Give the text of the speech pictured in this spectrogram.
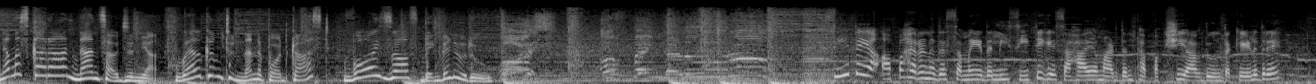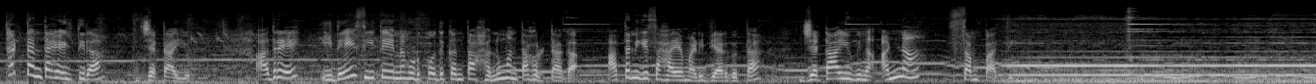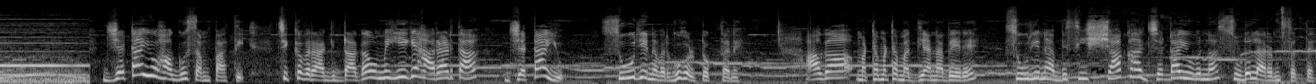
ನಮಸ್ಕಾರ ನಾನ್ Soujanya. Welcome to ನನ್ನ ಪಾಡ್ಕಾಸ್ಟ್ ವಾಯ್ಸ್ ಆಫ್ ಬೆಂಗಳೂರು ಸೀತೆಯ ಅಪಹರಣದ ಸಮಯದಲ್ಲಿ ಸೀತೆಗೆ ಸಹಾಯ ಮಾಡಿದಂಥ ಪಕ್ಷಿ ಯಾವುದು ಅಂತ ಕೇಳಿದ್ರೆ ಥಟ್ ಅಂತ ಹೇಳ್ತೀರಾ? ಜಟಾಯು. ಆದ್ರೆ ಇದೇ ಸೀತೆಯನ್ನ ಹುಡ್ಕೋದಕ್ಕಂತ ಹನುಮಂತ ಹೊರಟಾಗ. ಆತನಿಗೆ ಸಹಾಯ ಮಾಡಿದ್ಯಾರು ಗೊತ್ತಾ? ಜಟಾಯುವಿನ ಅಣ್ಣ ಸಂಪಾತಿ. ಜಟಾಯು ಹಾಗೂ ಸಂಪಾತಿ. ಚಿಕ್ಕವರಾಗಿದ್ದಾಗ ಒಮ್ಮೆ ಹೀಗೆ ಹಾರಾಡ್ತಾ ಜಟಾಯು ಸೂರ್ಯನವರೆಗೂ ಹೊರಟೋಗ್ತಾನೆ. ಆಗ ಮಠ ಮಠ ಮಧ್ಯಾಹ್ನ ಬೇರೆ ಸೂರ್ಯನ ಬಿಸಿ ಶಾಖ ಜಟಾಯುವನ್ನ ಸುಡಲಾರಂಭಿಸುತ್ತೆ.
